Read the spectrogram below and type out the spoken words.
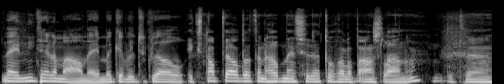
Nee, niet helemaal. Nee, maar ik heb natuurlijk wel. Ik snap wel dat een hoop mensen daar toch wel op aanslaan hoor. Dat, uh...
